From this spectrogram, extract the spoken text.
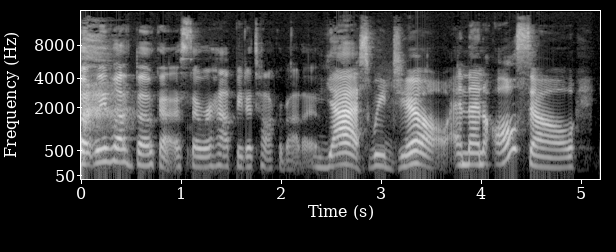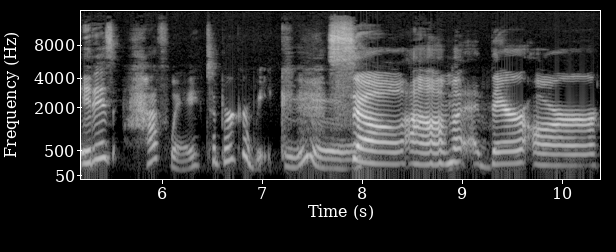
but we love Boca, so we're happy to talk about it. Yes, we do. And then also, it is halfway to Burger Week. Ooh. So um, there are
